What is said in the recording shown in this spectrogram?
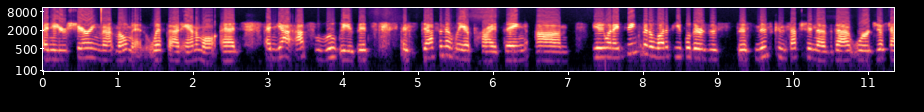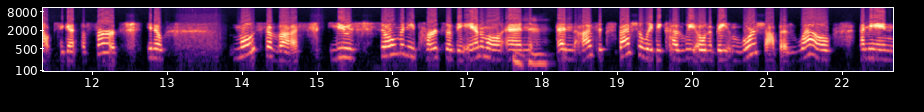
and you're sharing that moment with that animal. And and yeah, absolutely, it's it's definitely a pride thing. Um, you know, and I think that a lot of people there's this this misconception of that we're just out to get the fur. You know, most of us use so many parts of the animal, and mm-hmm. and us especially because we own a bait and lure shop as well. I mean,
